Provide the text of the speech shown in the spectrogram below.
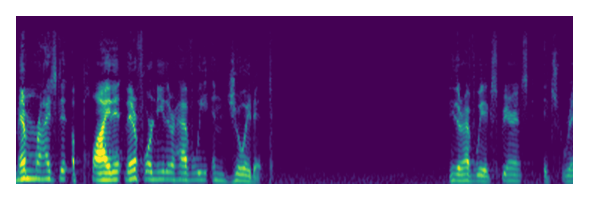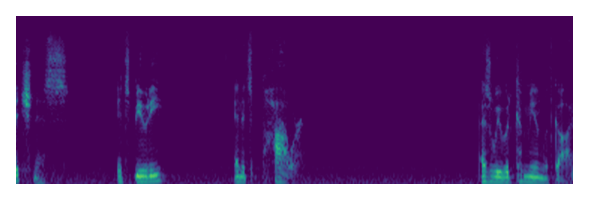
memorized it, applied it. Therefore, neither have we enjoyed it. Neither have we experienced its richness, its beauty, and its power as we would commune with God.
